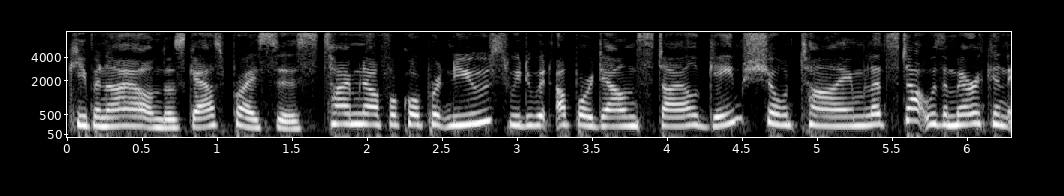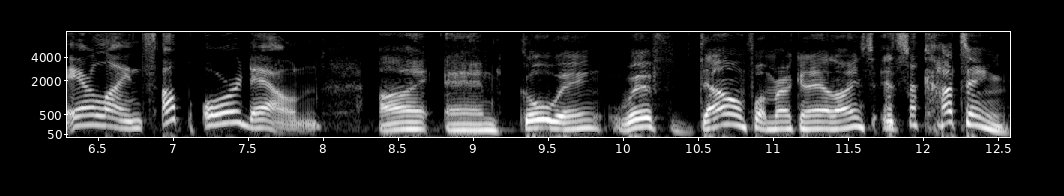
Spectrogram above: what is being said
Keep an eye out on those gas prices. Time now for corporate news. We do it up or down style. Game show time. Let's start with American Airlines. Up or down? I am going with down for American Airlines. It's cutting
